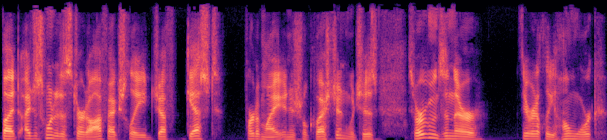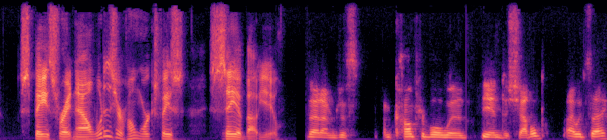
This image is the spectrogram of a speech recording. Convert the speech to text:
But I just wanted to start off. Actually, Jeff guessed part of my initial question, which is so everyone's in their theoretically homework space right now. What does your home workspace say about you? That I'm just I'm comfortable with being disheveled. I would say,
